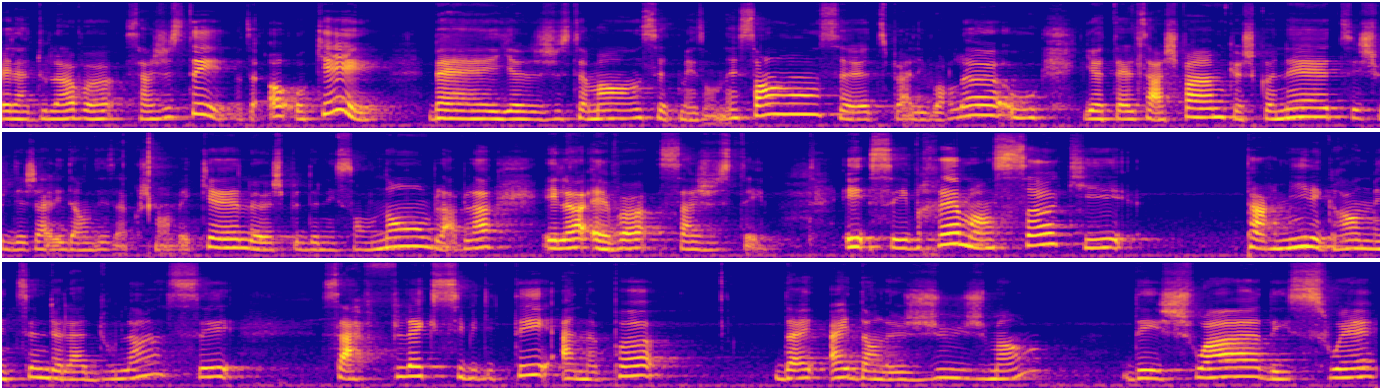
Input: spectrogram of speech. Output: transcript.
ben, la douleur va s'ajuster. Oh, OK, ben il y a justement cette maison naissance, euh, tu peux aller voir là, ou il y a telle sage-femme que je connais, tu sais, je suis déjà allée dans des accouchements avec elle, euh, je peux te donner son nom, blabla. Et là, elle va s'ajuster. Et c'est vraiment ça qui est parmi les grandes médecines de la doula, c'est sa flexibilité à ne pas être dans le jugement des choix, des souhaits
